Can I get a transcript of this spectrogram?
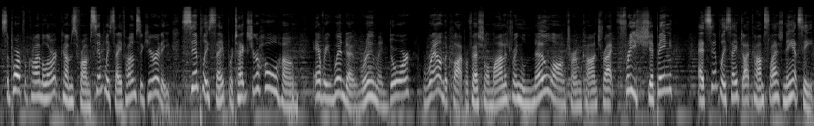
Support for Crime Alert comes from SimpliSafe Home Security. SimpliSafe protects your whole home, every window, room, and door. Round the clock professional monitoring, no long term contract, free shipping at simplisafe.com slash Nancy.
